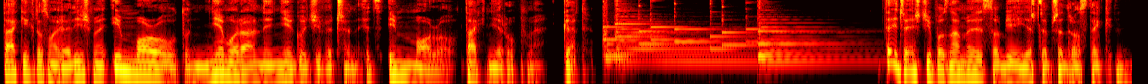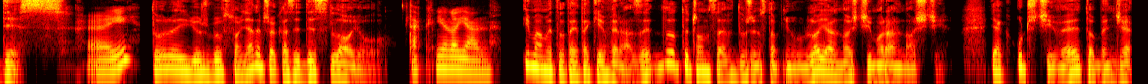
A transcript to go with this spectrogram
tak jak rozmawialiśmy, immoral to niemoralny, niegodziwy czyn. It's immoral. Tak nie róbmy. Good. W tej części poznamy sobie jeszcze przedrostek dis, Okej. który już był wspomniany przy okazji disloyal. Tak, nielojalny. I mamy tutaj takie wyrazy dotyczące w dużym stopniu lojalności, moralności. Jak uczciwy to będzie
